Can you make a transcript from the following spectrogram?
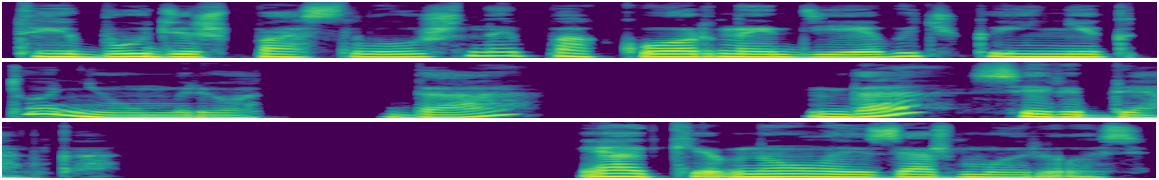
Ты будешь послушной, покорной девочкой, и никто не умрет, да? Да, серебрянка?» Я кивнула и зажмурилась.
